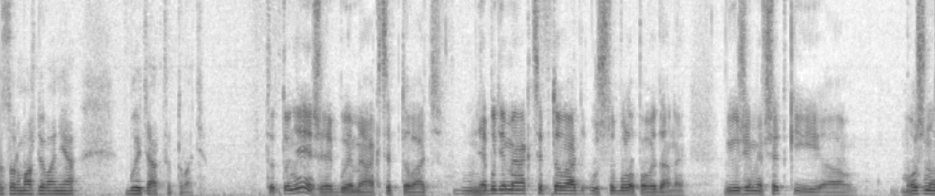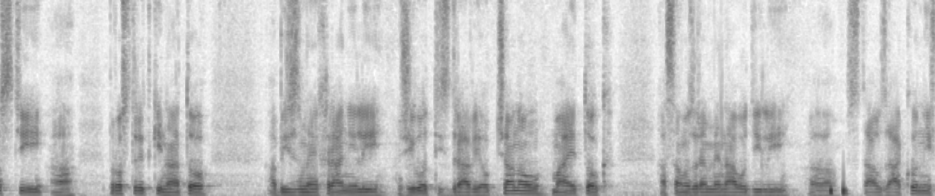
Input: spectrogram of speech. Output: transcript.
zhromažďovania, budete akceptovať. To, to nie je, že budeme akceptovať. Nebudeme akceptovať, už to bolo povedané. Využijeme všetky možnosti a prostriedky na to, aby sme chránili životy, zdravie občanov, majetok a samozrejme navodili stav zákony.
